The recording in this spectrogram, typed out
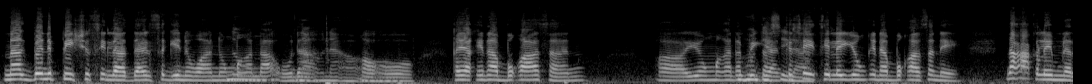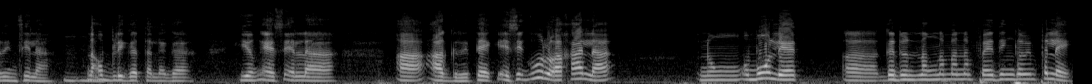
nagbenepisyo sila dahil sa ginawa ng mga nauna. nauna, oo. Oo. Kaya kinabukasan, ah, yung mga Pumunta nabigyan, sila. kasi sila yung kinabukasan eh, nakaklaim na rin sila. Mm-mm. Na obliga talaga yung SL ah, ah, Agritech. Eh siguro, akala, nung umulit, ah, ganun lang naman ang pwedeng gawin pala eh.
